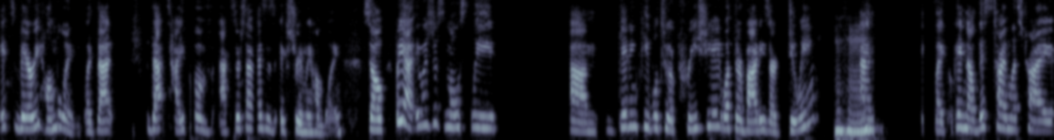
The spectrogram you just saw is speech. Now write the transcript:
it's very humbling. Like that, that type of exercise is extremely humbling. So, but yeah, it was just mostly um, getting people to appreciate what their bodies are doing. Mm-hmm. And it's like, okay, now this time let's try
